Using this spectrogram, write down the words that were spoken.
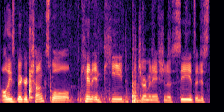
All these bigger chunks will can impede the germination of seeds and just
